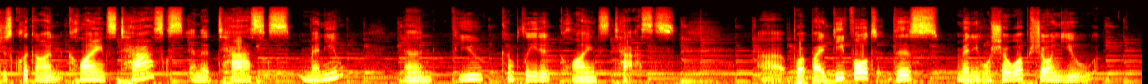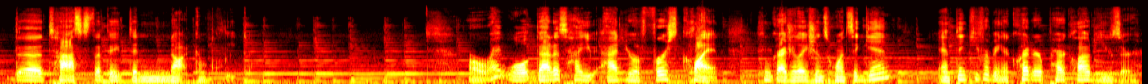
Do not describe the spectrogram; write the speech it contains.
just click on Clients Tasks in the Tasks menu, and View Completed Clients Tasks. Uh, but by default, this menu will show up showing you the tasks that they did not complete. Alright, well that is how you add your first client. Congratulations once again, and thank you for being a Credit Repair Cloud user.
